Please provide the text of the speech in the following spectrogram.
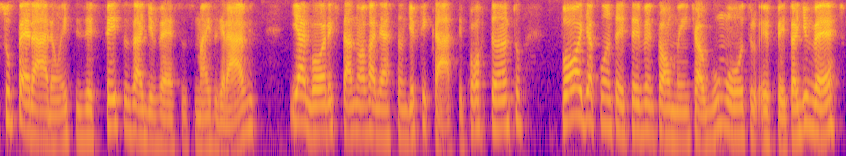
superaram esses efeitos adversos mais graves e agora está numa avaliação de eficácia. Portanto, pode acontecer eventualmente algum outro efeito adverso.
